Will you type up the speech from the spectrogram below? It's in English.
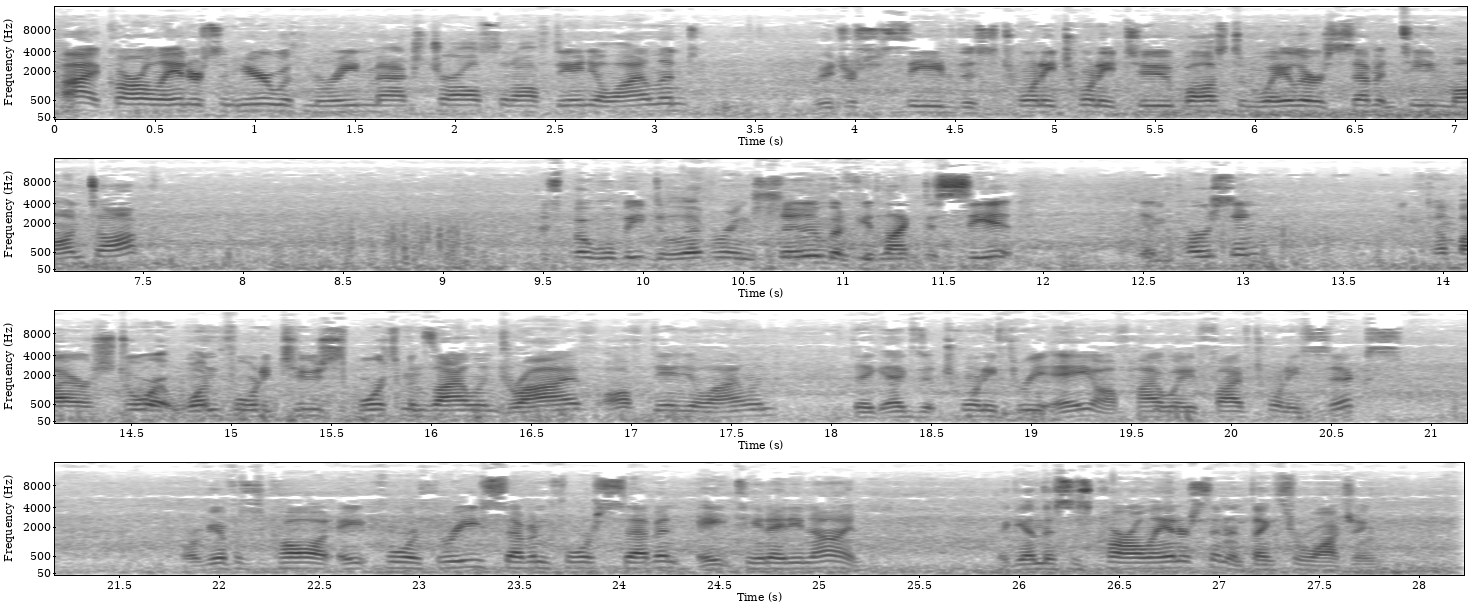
Hi, Carl Anderson here with Marine Max Charleston off Daniel Island. We just received this 2022 Boston Whaler 17 Montauk. This boat will be delivering soon, but if you'd like to see it in person, you can come by our store at 142 Sportsman's Island Drive off Daniel Island. Take exit 23A off Highway 526, or give us a call at 843 747 1889. Again, this is Carl Anderson, and thanks for watching.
